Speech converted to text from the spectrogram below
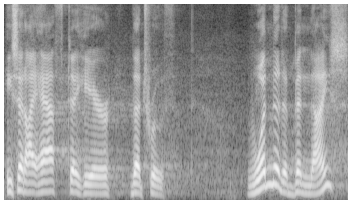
He said, I have to hear the truth. Wouldn't it have been nice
